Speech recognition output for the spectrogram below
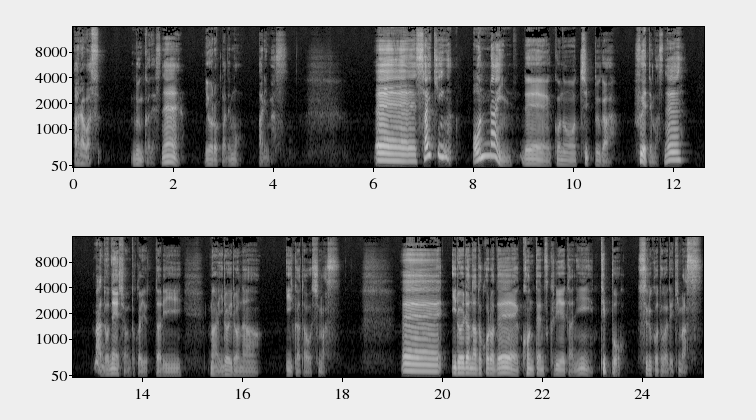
表す文化ですね。ヨーロッパでもあります。えー、最近オンラインでこのチップが増えてますね。まあドネーションとか言ったり、まあいろいろな言い方をします。えー、いろいろなところでコンテンツクリエイターにティップをすることができます。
